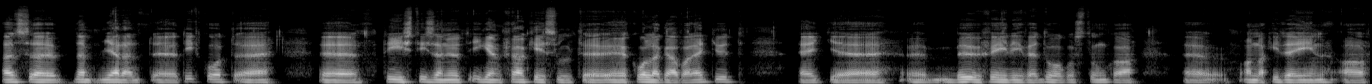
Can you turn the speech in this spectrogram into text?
az nem jelent titkot, 10-15 igen felkészült kollégával együtt. Egy bő fél évet dolgoztunk a, annak idején a,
